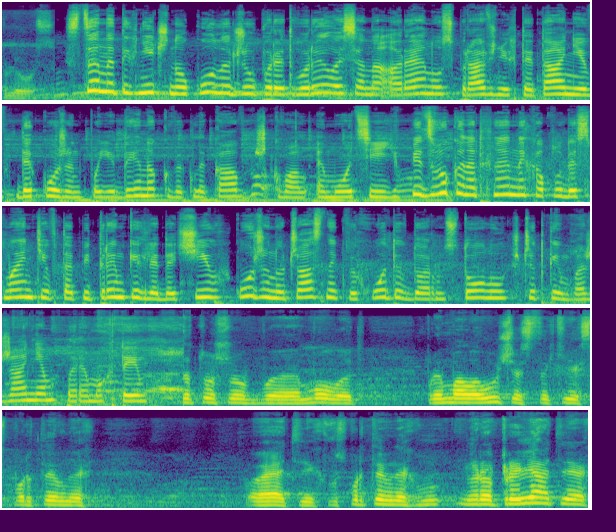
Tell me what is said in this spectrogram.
плюс. Сцена технічного коледжу перетворилася на арену справжніх титанів, де кожен поєдинок викликав шквал емоцій. Під звуки натхненних аплодисментів та підтримки глядачів кожен учасник виходив до армстолу з чітким бажанням перемогти. За те, щоб е, молодь приймала участь в таких спортивних, етих, в спортивних мероприятиях,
